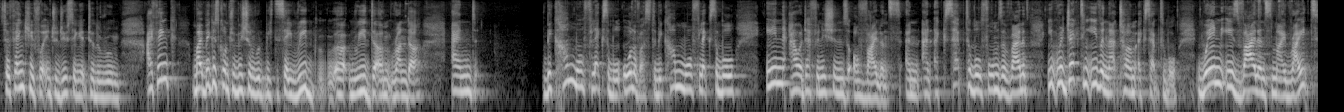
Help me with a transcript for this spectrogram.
So thank you for introducing it to the room. I think my biggest contribution would be to say read, uh, read um, Randa and become more flexible, all of us, to become more flexible in our definitions of violence and, and acceptable forms of violence, rejecting even that term acceptable. When is violence my right?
